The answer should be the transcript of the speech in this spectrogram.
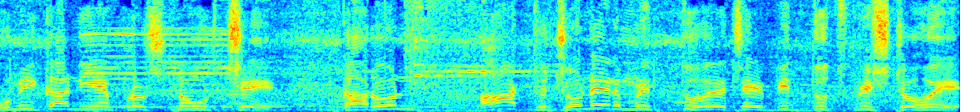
ভূমিকা নিয়ে প্রশ্ন উঠছে। কারণ আট জনের মৃত্যু হয়েছে বিদ্যুৎ স্পৃষ্ট হয়ে।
